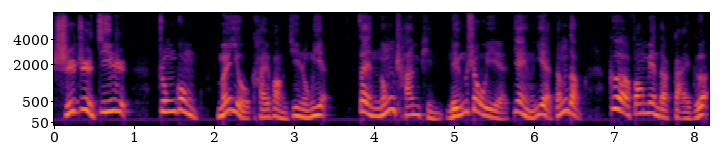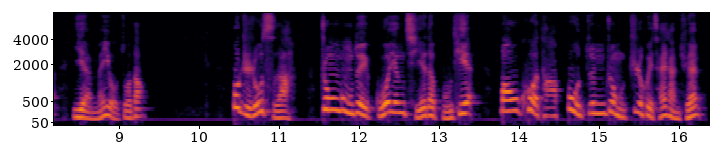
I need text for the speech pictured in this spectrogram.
时至今日，中共没有开放金融业，在农产品、零售业、电影业等等各方面的改革也没有做到。不止如此啊，中共对国营企业的补贴，包括他不尊重智慧财产权，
